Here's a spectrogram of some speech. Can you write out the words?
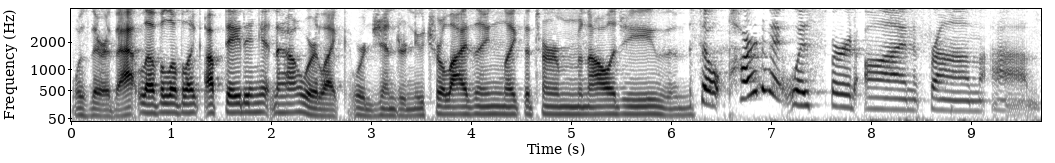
was there that level of like updating it now, where like we're gender neutralizing like the terminologies and So part of it was spurred on from um,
